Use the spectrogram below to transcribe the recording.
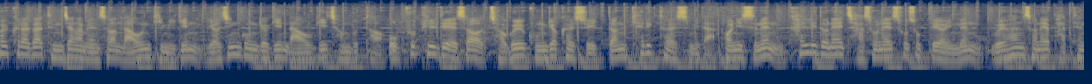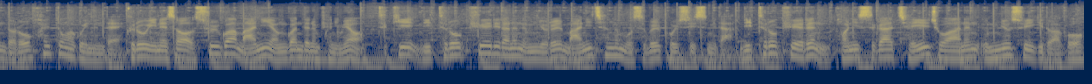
헐크라가 등장하면서 나온 기믹인 여진 공격이 나오기 전부터 오프필드에서 적을 공격할 수 있던 캐릭터였습니다. 버니스는 칼리돈의 자손에 소속되어 있는 외환선의 바텐더로 활동하고 있는데 그로 인해서 술과 많이 연관되는 편이며 특히 니트로 퓨엘이라는 음료를 많이 찾는 모습을 볼 수 있습니다. 니트로 퓨엘은 버니스가 제일 좋아하는 음료수이기도 하고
